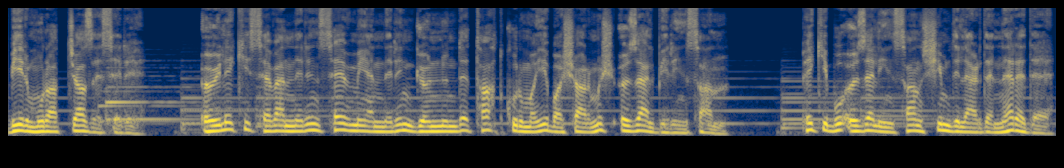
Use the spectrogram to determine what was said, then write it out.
Bir Murat Caz eseri. Öyle ki sevenlerin sevmeyenlerin gönlünde taht kurmayı başarmış özel bir insan. Peki bu özel insan şimdilerde nerede?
